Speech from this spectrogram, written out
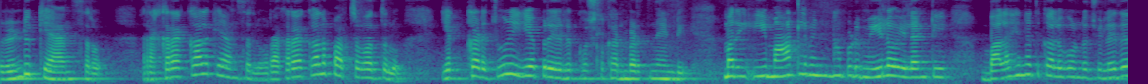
రెండు క్యాన్సర్. రకరకాల క్యాన్సర్లు రకరకాల పచ్చవత్తులు. ఎక్కడ చూడు ఏ ప్రేయర్ రిక్వెస్ట్లు కనబడుతున్నాయండి. మరి ఈ మాటలు వింటున్నప్పుడు మీలో ఇలాంటి బలహీనత కలిగి ఉండొచ్చు లేదా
